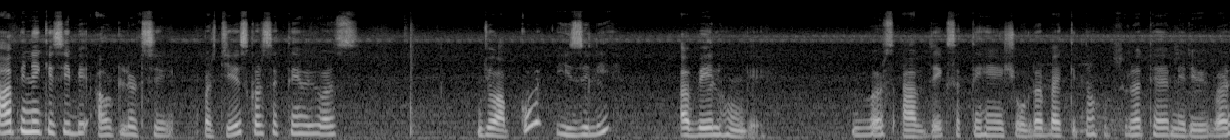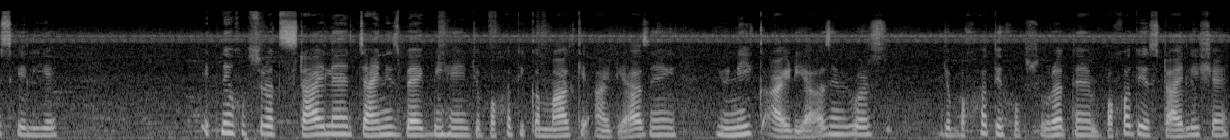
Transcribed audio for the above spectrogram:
आप इन्हें किसी भी आउटलेट से परचेज़ कर सकते हैं व्यूवर्स, जो आपको इजीली अवेल होंगे। व्यूवर्स, आप देख सकते हैं शोल्डर बैग कितना खूबसूरत है मेरे व्यूवर्स के लिए। इतने खूबसूरत स्टाइल हैं, चाइनीज़ बैग भी हैं, जो बहुत ही कमाल के आइडियाज़ हैं। यूनिक आइडियाज़ हैं व्यूअर्स जो बहुत ही खूबसूरत हैं, बहुत ही स्टाइलिश हैं।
